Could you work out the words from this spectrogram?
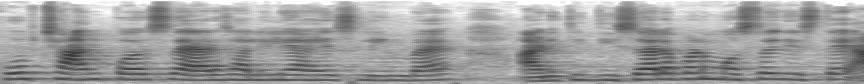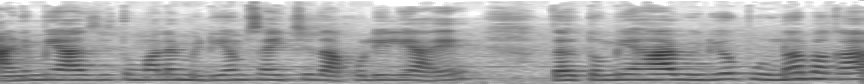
खूप छान पर्स तयार झालेली आहे स्लिम बॅग आणि ती दिसायला पण मस्त दिसते. आणि मी आज तुम्हाला मीडियम साईजची दाखवलेली आहे. तर तुम्ही हा व्हिडिओ पूर्ण बघा.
